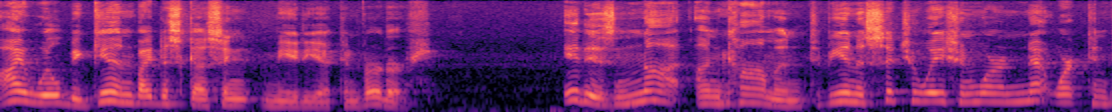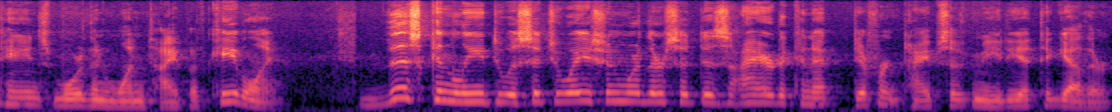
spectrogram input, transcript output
I will begin by discussing media converters. It is not uncommon to be in a situation where a network contains more than one type of cabling. This can lead to a situation where there's a desire to connect different types of media together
